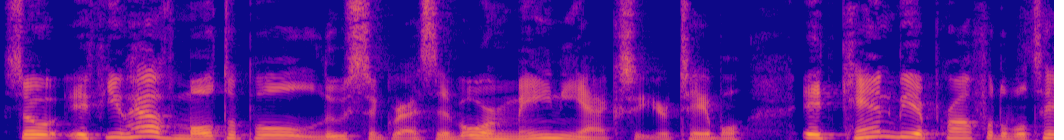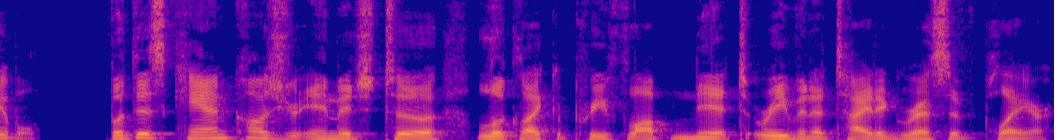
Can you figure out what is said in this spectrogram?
So if you have multiple loose aggressive or maniacs at your table, it can be a profitable table. But this can cause your image to look like a preflop nit or even a tight aggressive player.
